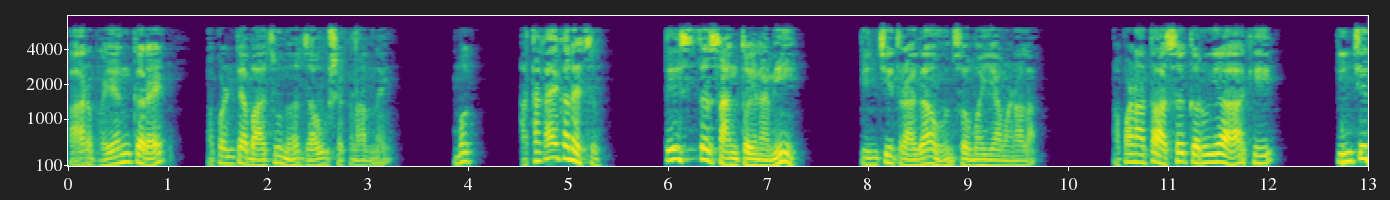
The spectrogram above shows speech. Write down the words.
फार भयंकर आहे. आपण त्या बाजूनं जाऊ शकणार नाही. मग आता काय करायचं? तेच तर सांगतोय ना मी. किंचित रागावून सोमय्या म्हणाला. आपण आता असं करूया की किंचित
